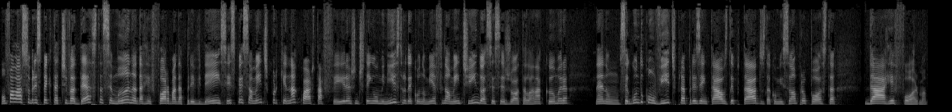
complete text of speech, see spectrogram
Vamos falar sobre a expectativa desta semana da reforma da Previdência, especialmente porque na quarta-feira a gente tem o ministro da Economia finalmente indo à CCJ lá na Câmara, né, num segundo convite para apresentar aos deputados da comissão a proposta da reforma.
